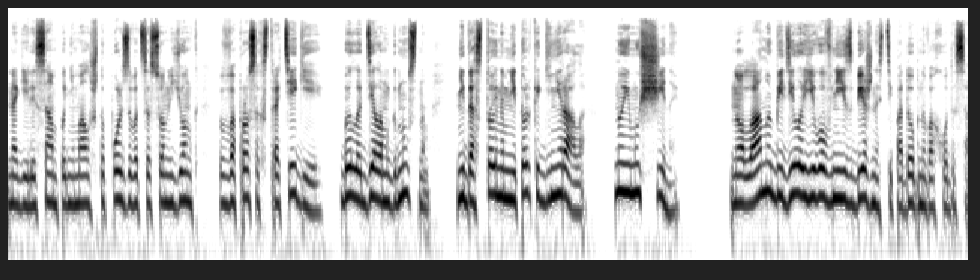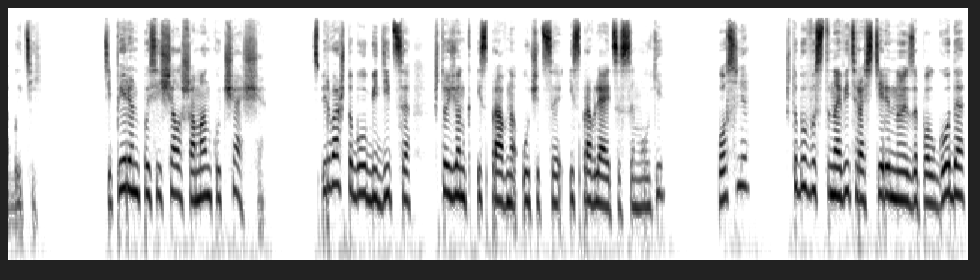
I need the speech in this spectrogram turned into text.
Нагили сам понимал, что пользоваться Сон Йонг в вопросах стратегии было делом гнусным, недостойным не только генерала, но и мужчины. Но Лан убедила его в неизбежности подобного хода событий. Теперь он посещал шаманку чаще. Сперва, чтобы убедиться, что Йонг исправно учится и справляется с Эмуги, После, чтобы восстановить растерянную за полгода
